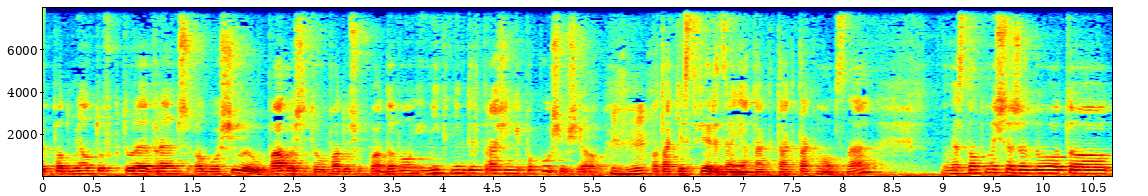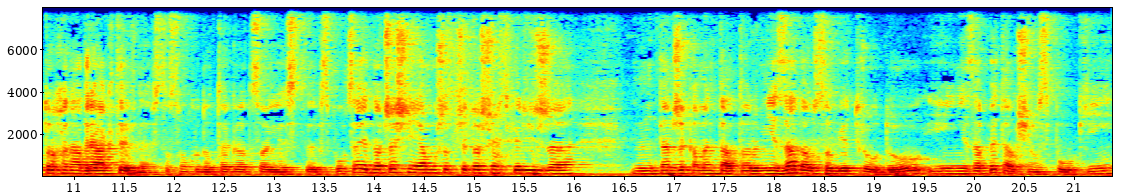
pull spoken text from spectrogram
y, podmiotów, które wręcz ogłosiły upadłość, to upadłość układową i nikt nigdy w prasie nie pokusił się o, mhm. o takie stwierdzenia tak, tak, tak mocne. Stąd myślę, że było to trochę nadreaktywne w stosunku do tego, co jest w spółce. Jednocześnie ja muszę z przykrością stwierdzić, że mm, tenże komentator nie zadał sobie trudu i nie zapytał się spółki,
